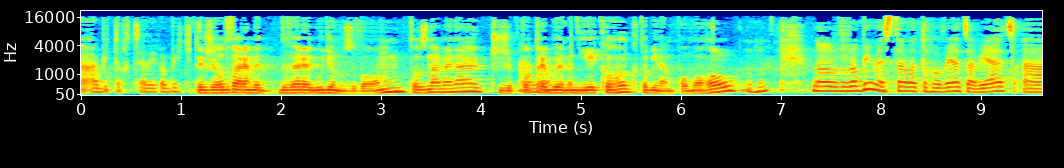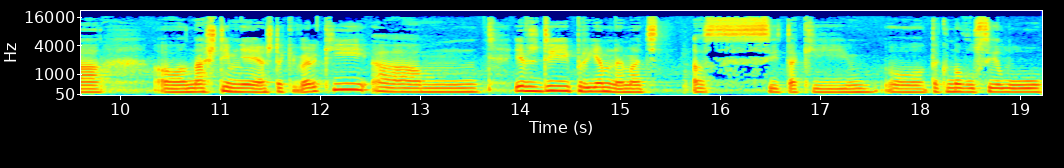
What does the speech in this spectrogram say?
a aby to chceli robiť. Takže otvárame dvere ľuďom zvon, to znamená, čiže potrebujeme ano. niekoho, kto by nám pomohol. Uh-huh. No robíme stále toho viac a viac a náš tým nie je až taký veľký a um, je vždy príjemné mať asi taký, takú novú silu,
